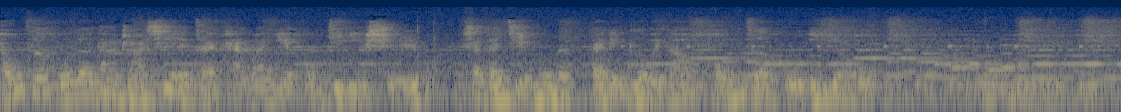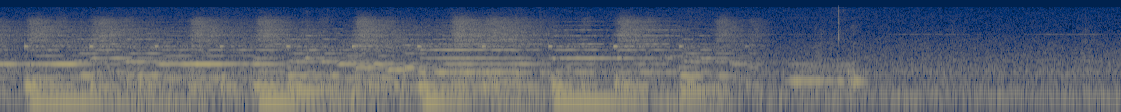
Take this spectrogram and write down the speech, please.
洪泽湖的大闸蟹在台湾也红极一时下段节目呢带领各位到洪泽湖一游。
